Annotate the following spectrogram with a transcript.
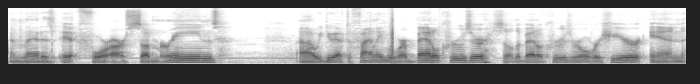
And that is it for our submarines. Uh, we do have to finally move our battle cruiser. So the battle cruiser over here in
